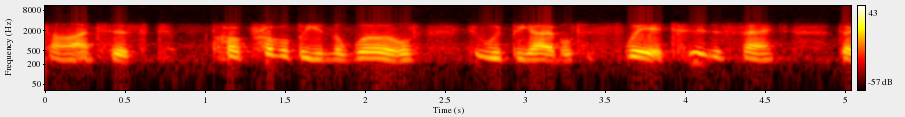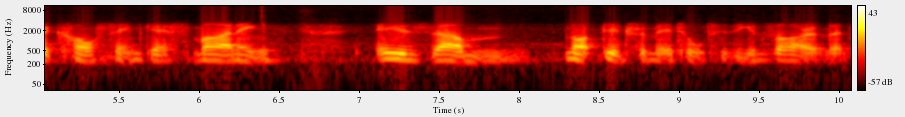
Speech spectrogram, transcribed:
scientist, probably in the world, who would be able to swear to the fact that coal seam gas mining is um, not detrimental to the environment.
